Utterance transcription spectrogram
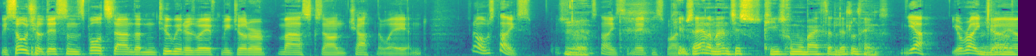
we social distance, both standing two meters away from each other, masks on, chatting away, and you know, it was nice. It's, it's nice. It made me smile. Keep saying it, man. Just keeps coming back to the little things. Yeah, you're right, Joe. Yeah.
